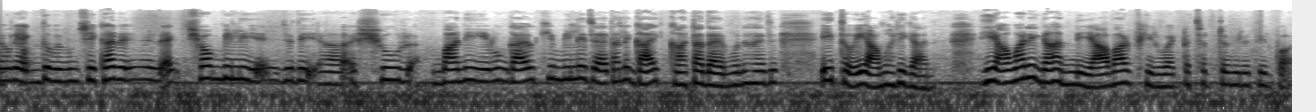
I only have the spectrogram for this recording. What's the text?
এবং একদম এবং সেখানে সব মিলিয়ে যদি সুর বাণী এবং গায়কী মিলে যায় তাহলে গায়ক কাঁটা দেয়। মনে হয় যে এই তো এই আমারই গান। এই আমারই গান নিয়ে আবার ফিরবো একটা ছোট্ট বিরতির পর।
